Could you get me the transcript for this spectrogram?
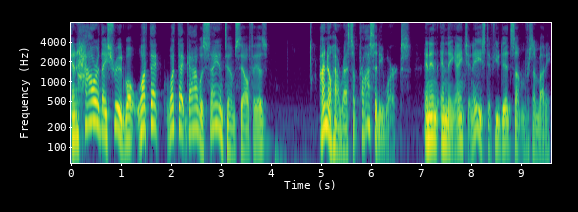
And how are they shrewd? Well, what that, what that guy was saying to himself is, I know how reciprocity works. And in, in the ancient East, if you did something for somebody,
